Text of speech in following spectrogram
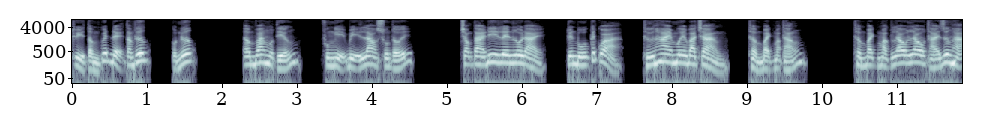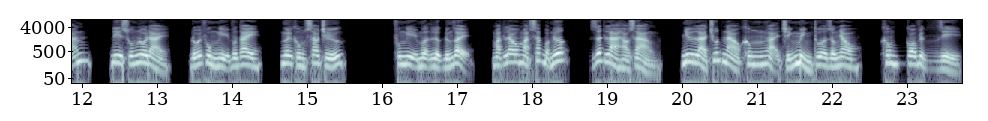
thủy tầm quyết đệ tam thức, cột nước. Âm vang một tiếng, Phùng Nghị bị lao xuống tới. Trọng tài đi lên lôi đài, tuyên bố kết quả, thứ 23 chàng, Thẩm Bạch mặc thắng. Thẩm Bạch mặc lao lao thái dương hãn, đi xuống lôi đài, đối Phùng Nghị vươn tay, ngươi không sao chứ? Phùng Nghị mượn lực đứng dậy, mặt lau mặt sắc bọt nước, rất là hào sảng, như là chút nào không ngại chính mình thua giống nhau, không có việc gì,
